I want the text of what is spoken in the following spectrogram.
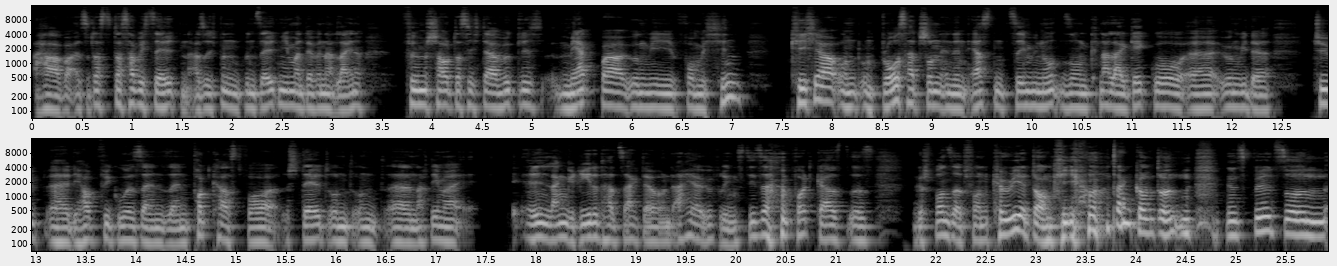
habe. Also das, das habe ich selten. Also ich bin, bin selten jemand, der, wenn er alleine Filme schaut, dass ich da wirklich merkbar irgendwie vor mich hin Kicher und, und Bros hat schon in den ersten zehn Minuten so einen Knaller Gag, wo äh, irgendwie der Typ, äh, die Hauptfigur, seinen, seinen Podcast vorstellt und, und äh, nachdem er ellenlang geredet hat, sagt er, und ach ja, übrigens, dieser Podcast ist gesponsert von Career Donkey und dann kommt unten ins Bild so ein, äh,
